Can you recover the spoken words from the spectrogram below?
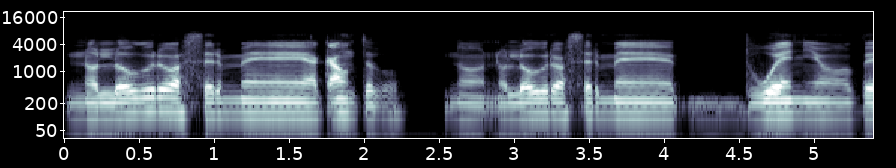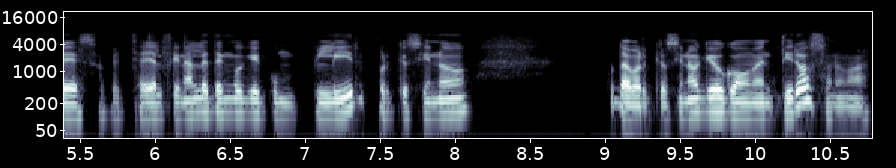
no logro hacerme accountable, no, no logro hacerme dueño de eso, Y Al final le tengo que cumplir, porque si no, puta, porque si no quedo como mentiroso nomás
